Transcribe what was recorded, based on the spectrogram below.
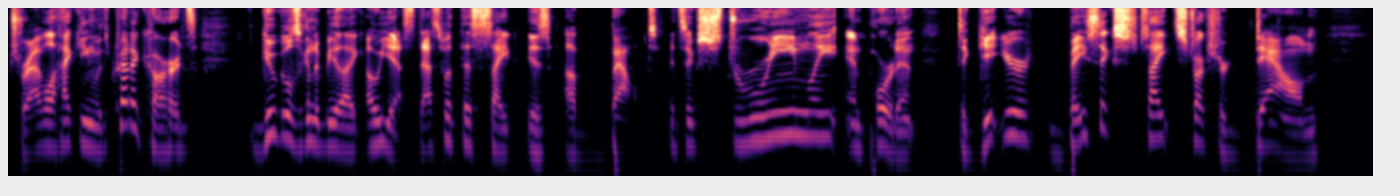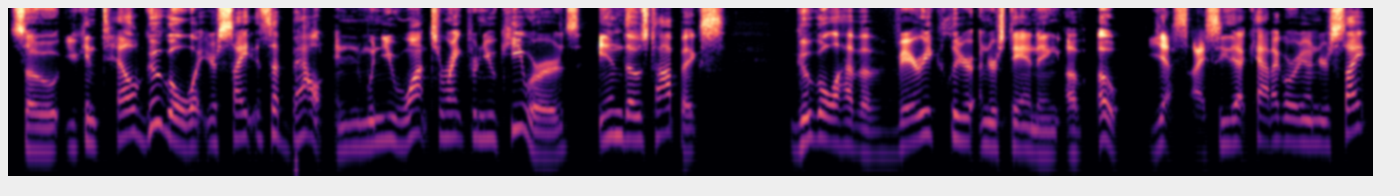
travel hacking with credit cards, Google's going to be like, oh, yes, that's what this site is about. It's extremely important to get your basic site structure down so you can tell Google what your site is about. And when you want to rank for new keywords in those topics, Google will have a very clear understanding of, oh, yes, I see that category on your site.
